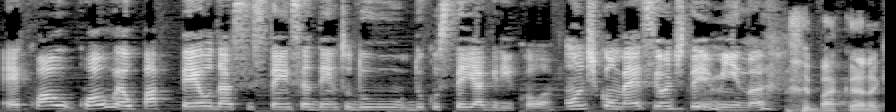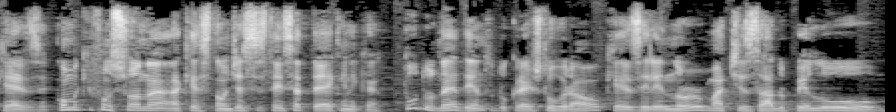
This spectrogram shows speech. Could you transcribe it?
É, qual, qual é o papel da assistência dentro do, do custeio agrícola? Onde começa começa e onde termina. Bacana, Kézia. Como que funciona a questão de assistência técnica? Tudo, né, dentro do crédito rural, Kézia, ele é normatizado pelo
